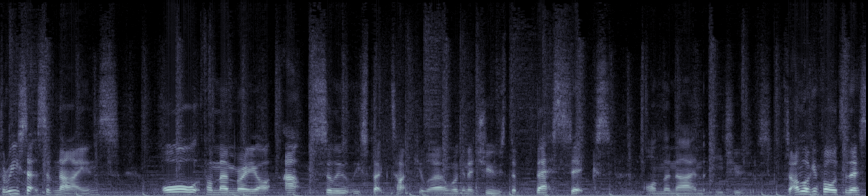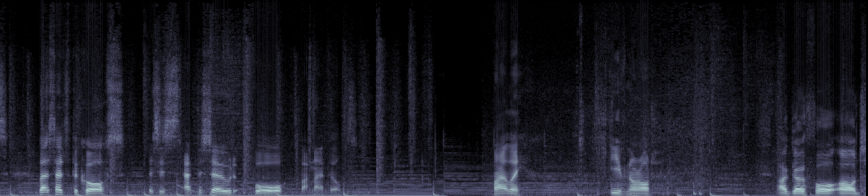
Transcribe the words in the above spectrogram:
three sets of nines. All from memory are absolutely spectacular and we're gonna choose the best six on the nine that he chooses. So I'm looking forward to this. Let's head to the course. This is episode four, Back Nine Films. Right Lee, even or odd? I go for odd.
